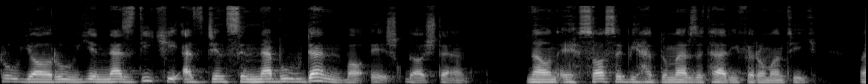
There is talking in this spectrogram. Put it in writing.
رویارویی نزدیکی از جنس نبودن با عشق داشتند نه آن احساس بی حد و مرز تعریف رمانتیک و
